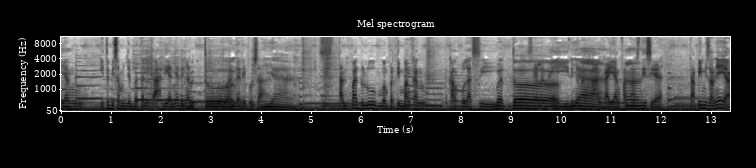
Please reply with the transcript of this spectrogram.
yang itu bisa menjembatani keahliannya dengan Betul. kebutuhan dari perusahaan, Iya, tanpa dulu mempertimbangkan kalkulasi betul. salary dengan Iya. angka yang fantastis ya. Tapi misalnya ya,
